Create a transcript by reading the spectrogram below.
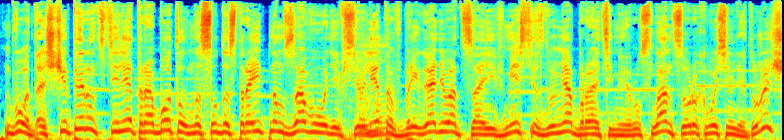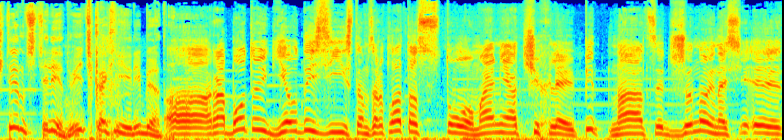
Вот, а с 14 лет работал на судостроительном заводе, все лето в бригаде отца и вместе с двумя братьями. Руслан 48 лет. Уже 14 лет, видите, какие ребята. А, работаю геодезистом, зарплата 100, маме отчехляю 15, с женой на, э,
